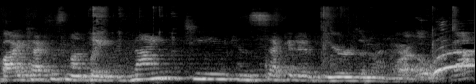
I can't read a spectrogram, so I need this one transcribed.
by Texas Monthly 19 consecutive years in a row. That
